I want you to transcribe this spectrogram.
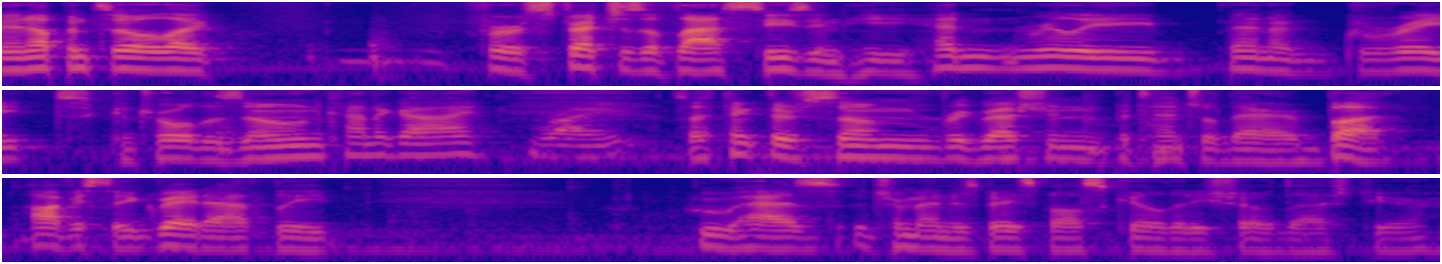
And up until like for stretches of last season, he hadn't really been a great control the zone kind of guy. Right. So I think there's some regression potential there, but obviously a great athlete who has a tremendous baseball skill that he showed last year.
